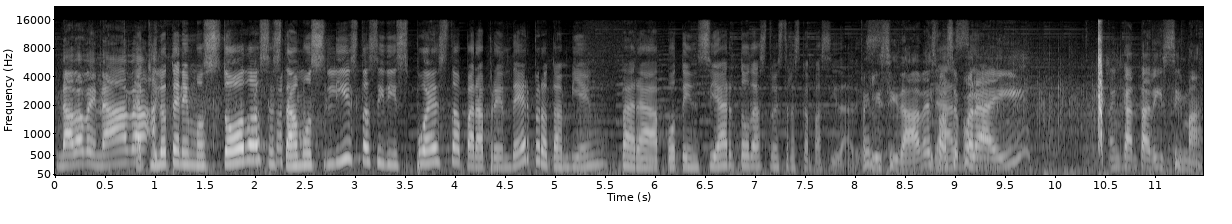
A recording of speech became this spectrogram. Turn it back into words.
nada de nada. Aquí lo tenemos todos, estamos listos y dispuestos para aprender, pero también para potenciar todas nuestras capacidades. Felicidades, pase por Gracias. ahí. Encantadísima.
